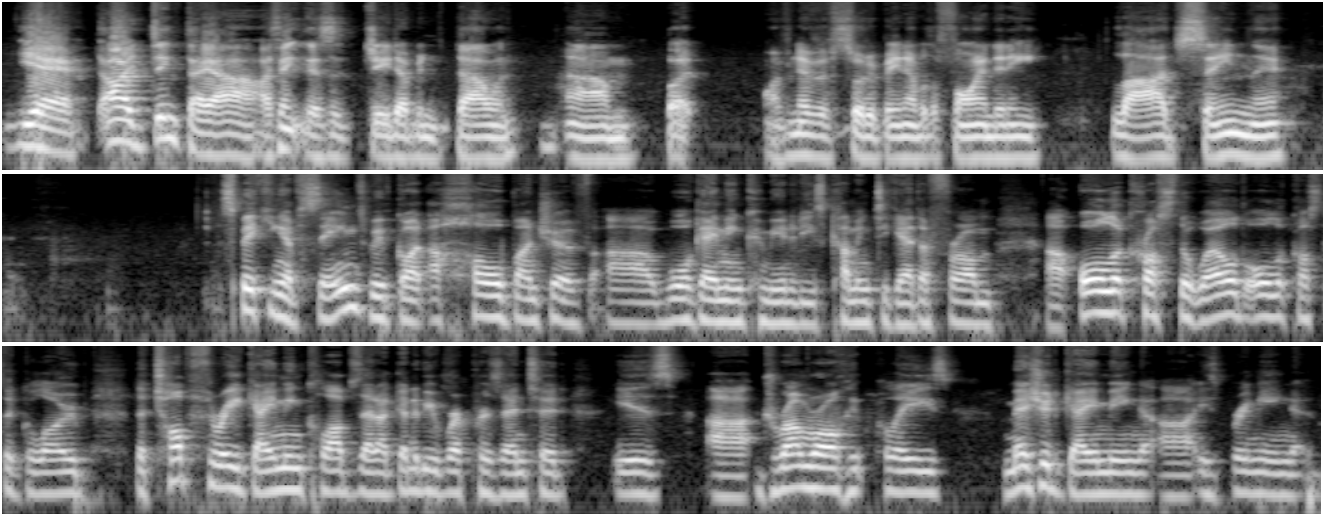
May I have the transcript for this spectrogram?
Yeah, I think they are. I think there's a GW in Darwin, um, but I've never sort of been able to find any large scene there. Speaking of scenes, we've got a whole bunch of uh, wargaming communities coming together from uh, all across the world, all across the globe. The top three gaming clubs that are going to be represented is uh, drumroll, please. Measured Gaming uh, is bringing.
